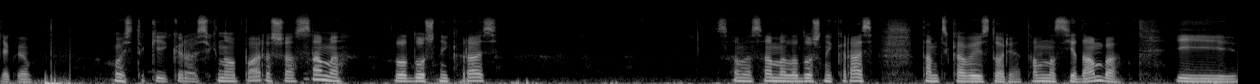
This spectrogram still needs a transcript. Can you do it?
Дякую. Ось такий карасик на опариша. Саме ладошний карась. Саме саме ладошний карась. Там цікава історія. Там в нас є дамба, і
